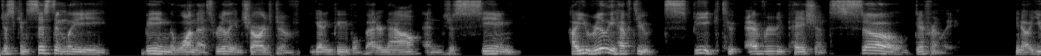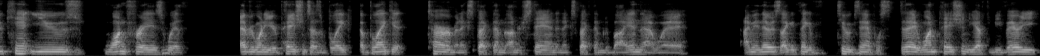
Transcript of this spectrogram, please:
just consistently being the one that's really in charge of getting people better now and just seeing how you really have to speak to every patient so differently. You know, you can't use one phrase with every one of your patients as a blank a blanket term and expect them to understand and expect them to buy in that way. I mean, there's I can think of two examples today. One patient you have to be very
